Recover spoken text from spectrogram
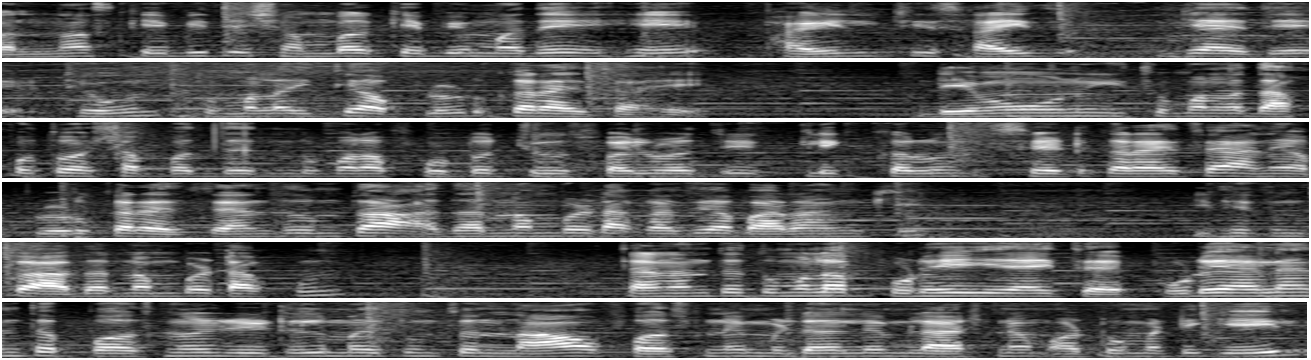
पन्नास के बी ते शंभर के बीमध्ये हे फाईलची साईज जी आहे ते ठेवून तुम्हाला इथे अपलोड करायचं आहे. डेमो म्हणून इथे तुम्हाला दाखवतो. अशा पद्धतीने तुम्हाला फोटो चूज फाईलवरती क्लिक करून सेट करायचा आहे आणि अपलोड करायचं आहे. त्यानंतर तुमचा आधार नंबर टाकायचा आहे बारा अंकी. इथे तुमचा आधार नंबर टाकून त्यानंतर तुम्हाला पुढे यायचं आहे. पुढे आल्यानंतर पर्सनल डिटेलमध्ये तुमचं नाव first name middle name last name automatic येईल.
